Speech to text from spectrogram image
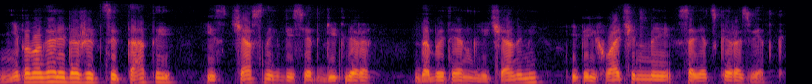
Не помогали даже цитаты из частных бесед Гитлера, добытые англичанами и перехваченные советской разведкой.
